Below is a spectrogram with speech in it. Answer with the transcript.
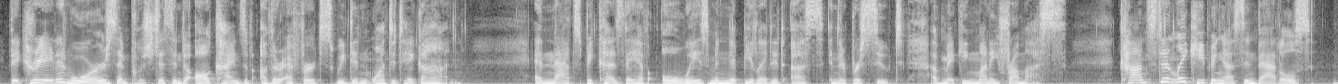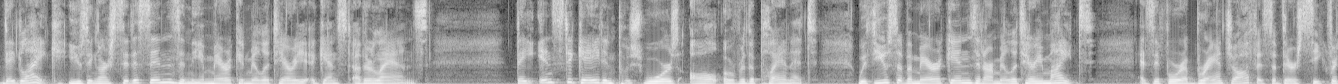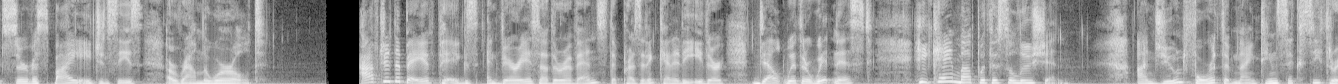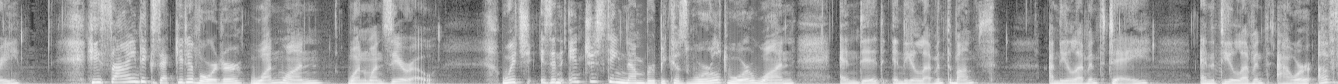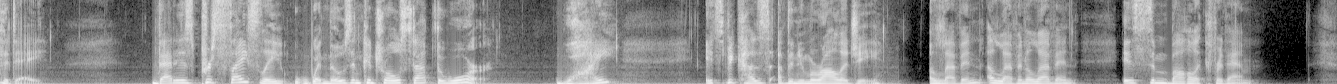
They created wars and pushed us into all kinds of other efforts we didn't want to take on. And that's because they have always manipulated us in their pursuit of making money from us, constantly keeping us in battles they'd like, using our citizens and the American military against other lands. They instigate and push wars all over the planet with use of Americans and our military might, as if we're a branch office of their Secret Service spy agencies around the world. After the Bay of Pigs and various other events that President Kennedy either dealt with or witnessed, he came up with a solution. On June 4th of 1963, he signed Executive Order 11110, which is an interesting number because World War I ended in the 11th month, on the 11th day, and at the 11th hour of the day. That is precisely when those in control stopped the war. Why? It's because of the numerology. 11, 11, 11 is symbolic for them.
